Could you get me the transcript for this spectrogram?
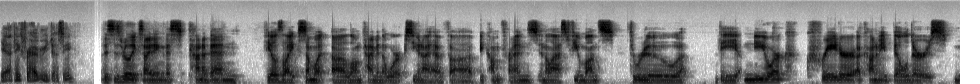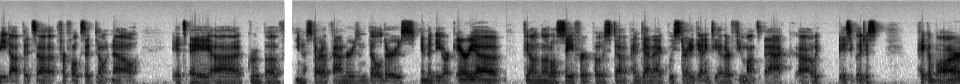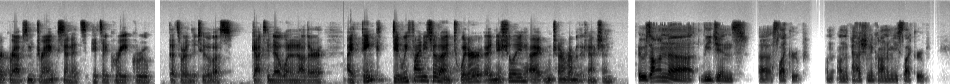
Yeah, thanks for having me, Jesse. This is really exciting. This kind of been feels like somewhat a long time in the works. You and I have uh, become friends in the last few months through the New York Creator Economy Builders meetup. It's uh, for folks that don't know it's a uh, group of you know startup founders and builders in the New York area, feeling a little safer post uh, pandemic. We started getting together a few months back. Uh, we basically just pick a bar, grab some drinks, and it's it's a great group. That's where the two of us got to know one another. I think did we find each other on Twitter initially? I, am trying to remember the connection. It was on uh, Li Jin's uh, Slack group on, on the Passion Economy Slack group.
